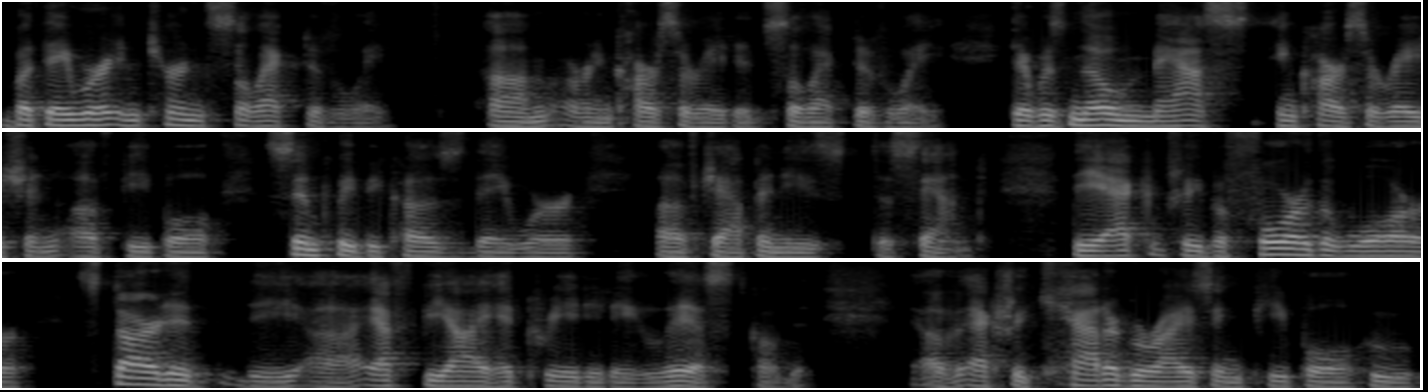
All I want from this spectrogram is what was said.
but they were interned selectively um, or incarcerated selectively. There was no mass incarceration of people simply because they were of Japanese descent. The actually before the war, started, the uh, FBI had created a list called of actually categorizing people who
